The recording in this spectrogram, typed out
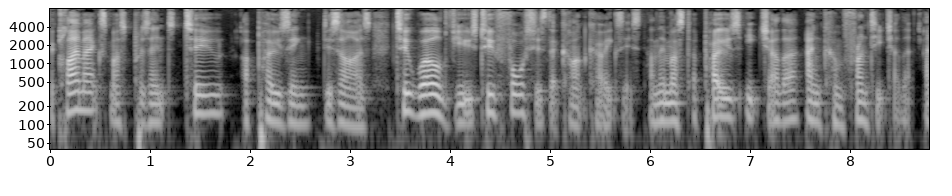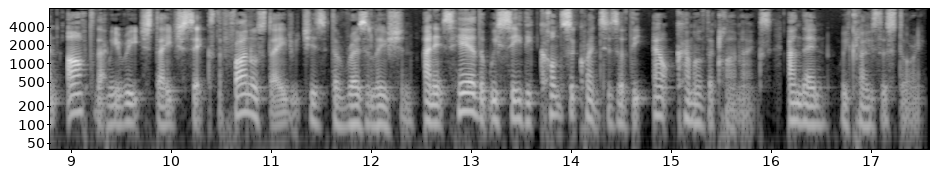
The climax must present two opposing desires, two worldviews, two forces that can't coexist, and they must oppose each other and confront each other. And after that, we reach stage six, the final stage, which is the resolution. And it's here that we see the consequences of the outcome of the climax, and then we close the story.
